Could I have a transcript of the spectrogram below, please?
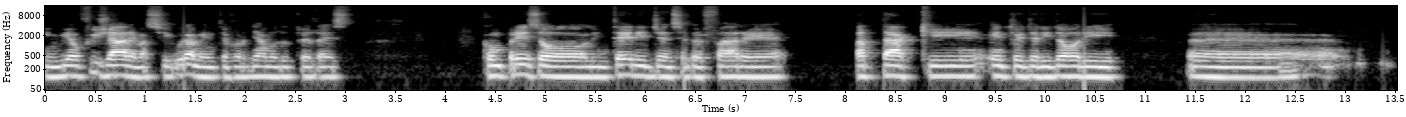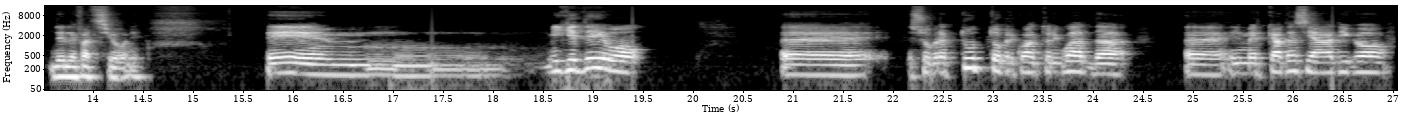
in via ufficiale, ma sicuramente forniamo tutto il resto, compreso l'intelligence per fare attacchi entro i territori eh, delle fazioni. E, um, mi chiedevo, eh, soprattutto per quanto riguarda eh, il mercato asiatico,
